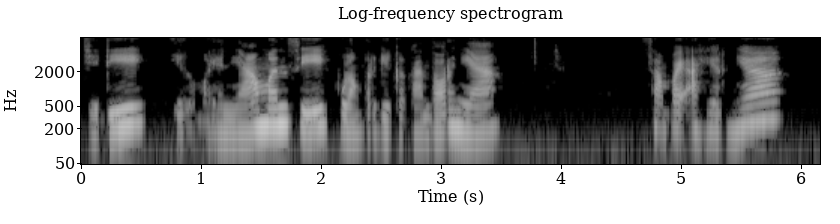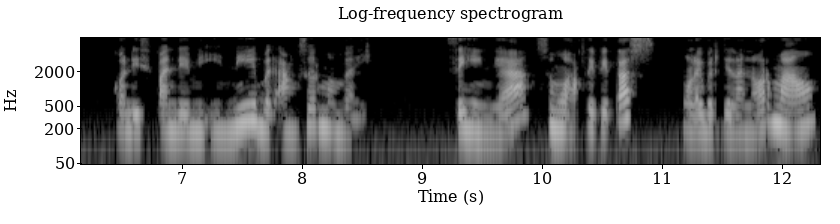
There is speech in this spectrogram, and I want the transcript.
Jadi, ya lumayan nyaman sih pulang pergi ke kantornya. Sampai akhirnya kondisi pandemi ini berangsur membaik. Sehingga semua aktivitas mulai berjalan normal.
